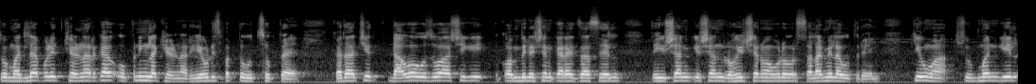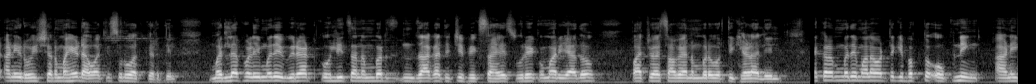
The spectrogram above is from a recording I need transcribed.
तो मधल्या पळीत खेळणार का ओपनिंगला खेळणार एवढीच फक्त उत्सुकता आहे. कदाचित डावा उजवा अशी कॉम्बिनेशन करायचं असेल तर ईशान किशन रोहित शर्माबरोबर सलामीला उतरेल किंवा शुभमन गिल आणि रोहित शर्मा हे डावाची सुरुवात करतील. मधल्या फळीमध्ये विराट कोहलीचा नंबर जागा त्याची फिक्स आहे. सूर्यकुमार यादव पाचव्या सहाव्या नंबरवरती खेळालेल. या क्रममध्ये मला वाटतं की फक्त ओपनिंग आणि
